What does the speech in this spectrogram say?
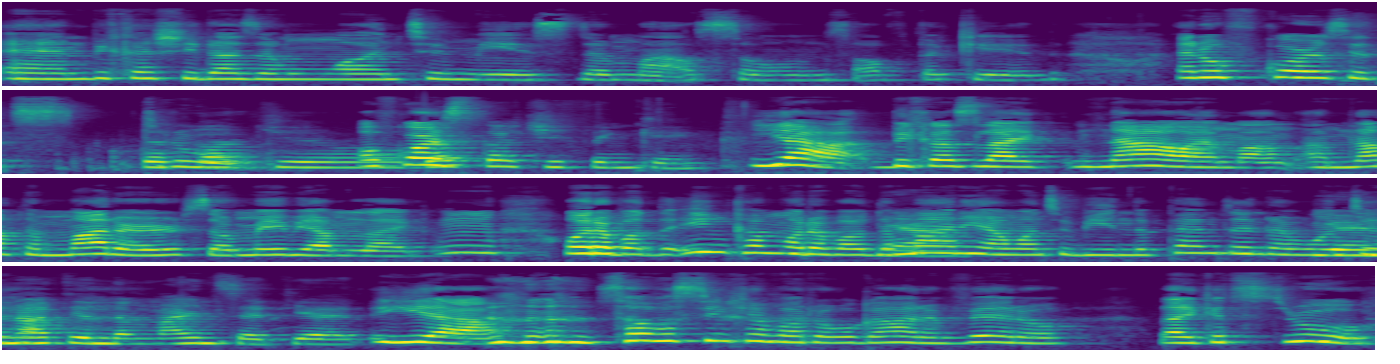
and because she doesn't want to miss the milestones of the kid. And of course it's true. you. Of course- That got you thinking. yeah because like now i'm i'm, I'm not a mother so maybe i'm like mm, what about the income? What about the Yeah. money? I want to be independent. I want You're to not have in the mindset yet. yeah. So i was thinking about oh god vero. Like it's true.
